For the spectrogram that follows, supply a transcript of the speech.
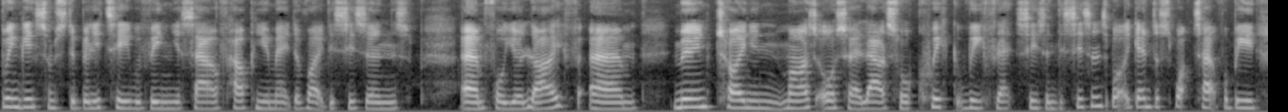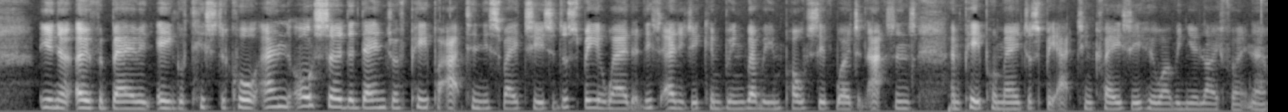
bringing some stability within yourself, helping you make the right decisions um, for your life. Um, Moon trining Mars also allows for quick reflexes and decisions, but again, just watch out for being you know, overbearing, egotistical, and also the danger of people acting this way too. So just be aware that this energy can bring very impulsive words and actions, and people may just be acting crazy who are in your life right now.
